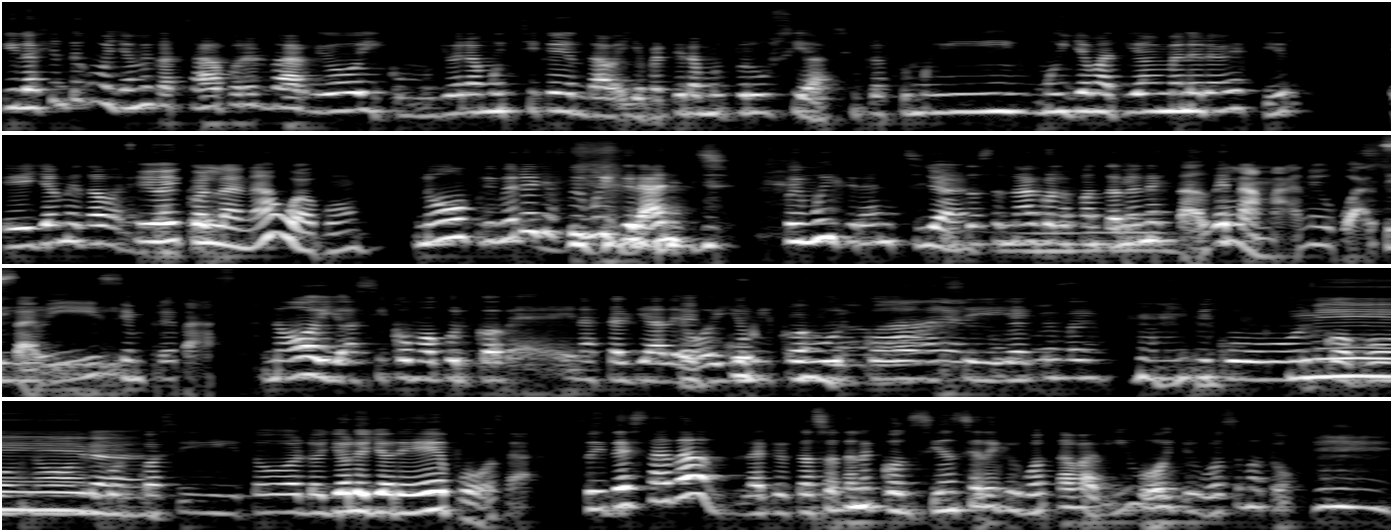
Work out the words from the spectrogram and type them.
Y la gente como ya me cachaba por el barrio y como yo era muy chica y andaba, y aparte era muy producida, siempre fui muy, muy llamativa mi manera de vestir, ella me daban Y hoy estas con la nagua, po. No, primero yo fui muy grunge, fui muy grunge, Ya. entonces andaba con los pantalones Está de la mano igual, Sí. sabí, siempre pasa. No, yo así como Kurt hasta el día de El hoy, yo mi Curco. sí, ahí tengo mi, mi curco, no, mi curco así, todo, lo, yo lo lloré, po, o sea, soy de esa edad, la que alcanzó a tener conciencia de que el guau estaba vivo y que el guau se mató. Que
